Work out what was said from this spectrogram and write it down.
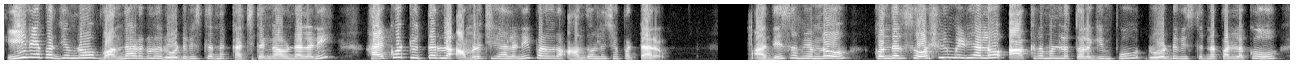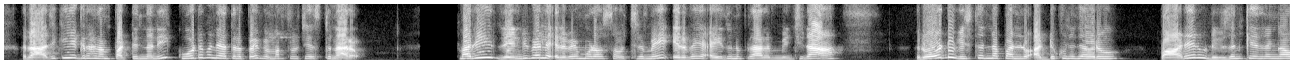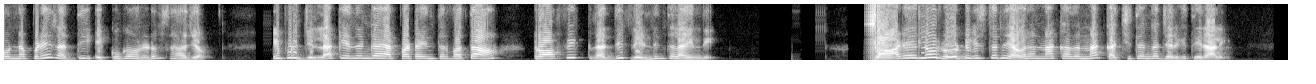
ఈ నేపథ్యంలో వంద అడుగులు రోడ్డు విస్తరణ ఖచ్చితంగా ఉండాలని హైకోర్టు ఉత్తర్వులు అమలు చేయాలని పలువురు ఆందోళన చేపట్టారు. అదే సమయంలో కొందరు సోషల్ మీడియాలో ఆక్రమణల తొలగింపు రోడ్డు విస్తరణ పనులకు రాజకీయ గ్రహణం పట్టిందని కూటమి నేతలపై విమర్శలు చేస్తున్నారు. మరి రెండు వేల ఇరవై మూడవ సంవత్సరమే ఇరవై ఐదును ప్రారంభించిన రోడ్డు విస్తరణ పనులు అడ్డుకున్నదెవరు పాడేరు డివిజన్ కేంద్రంగా ఉన్నప్పుడే రద్దీ ఎక్కువగా ఉండడం సహజం. ఇప్పుడు జిల్లా కేంద్రంగా ఏర్పాటైన తర్వాత ట్రాఫిక్ రద్దీ రెండింతలైంది. పాడేరులో రోడ్డు విస్తరణ ఎవరన్నా కాదన్నా ఖచ్చితంగా జరిగి తీరాలి.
